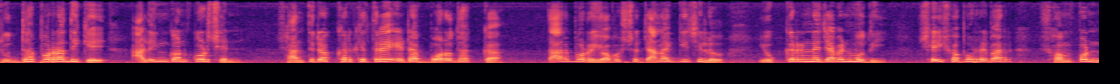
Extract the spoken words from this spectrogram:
যুদ্ধাপরাধীকে আলিঙ্গন করছেন। শান্তিরক্ষার ক্ষেত্রে এটা বড় ধাক্কা। তারপরেই অবশ্য জানা গিয়েছিল ইউক্রেনে যাবেন মোদি। সেই সফর এবার সম্পন্ন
